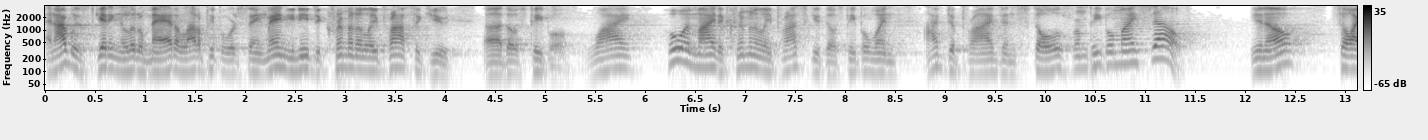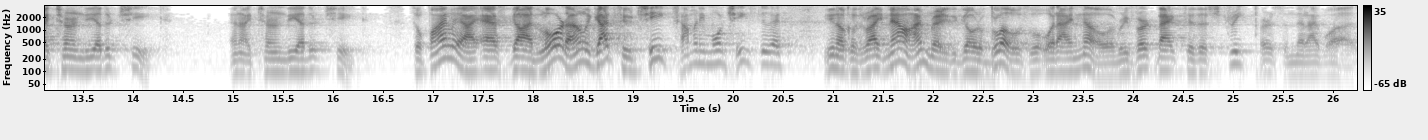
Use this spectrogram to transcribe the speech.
And I was getting a little mad. A lot of people were saying, man, you need to criminally prosecute uh, those people. Why? Who am I to criminally prosecute those people when I've deprived and stole from people myself? You know? So I turned the other cheek. And I turned the other cheek. So finally I asked God, Lord, I only got two cheeks. How many more cheeks do I? You know, because right now I'm ready to go to blows with what I know, revert back to the street person that I was.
